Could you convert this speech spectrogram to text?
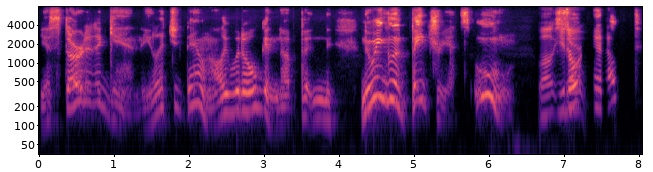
you started again. He let you down. Hollywood Hogan up in New England Patriots. Ooh well, you sorting know, it out,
